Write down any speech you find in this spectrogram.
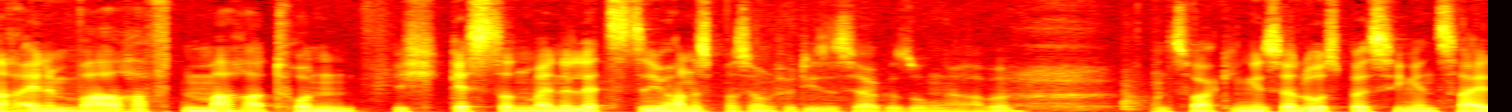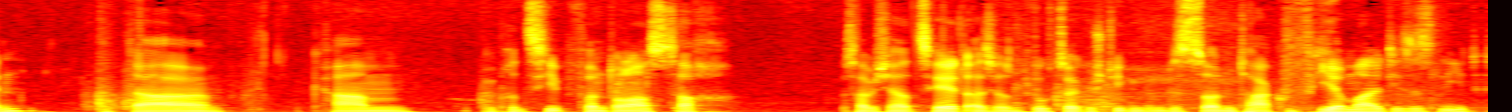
nach einem wahrhaften Marathon ich gestern meine letzte Johannespassion für dieses Jahr gesungen habe. Und zwar ging es ja los bei Sing Inside. Da kam im Prinzip von Donnerstag, das habe ich ja erzählt, als ich aus dem Flugzeug gestiegen bin, bis Sonntag viermal dieses Lied.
